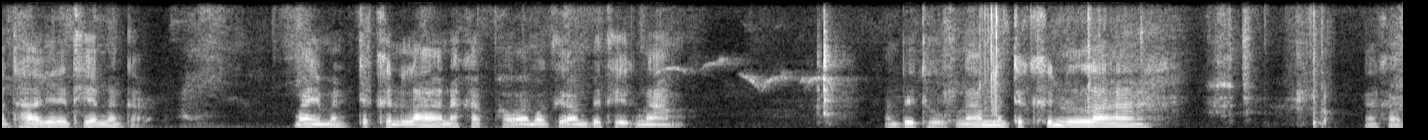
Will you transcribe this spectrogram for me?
อทาอยู่ในเทียนมันก็ใหม่มันจะขึ้นล่านะครับ เพราะว่าบางทีมันไปถือน้ำมันไปถูกน้ำมันจะขึ้นลานะครับ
